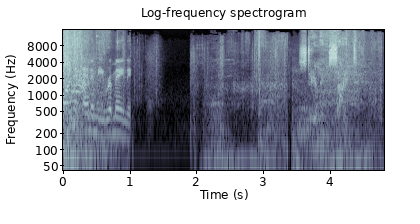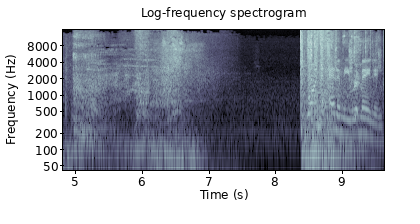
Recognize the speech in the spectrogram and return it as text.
One enemy remaining. Stealing sight. One enemy remaining.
